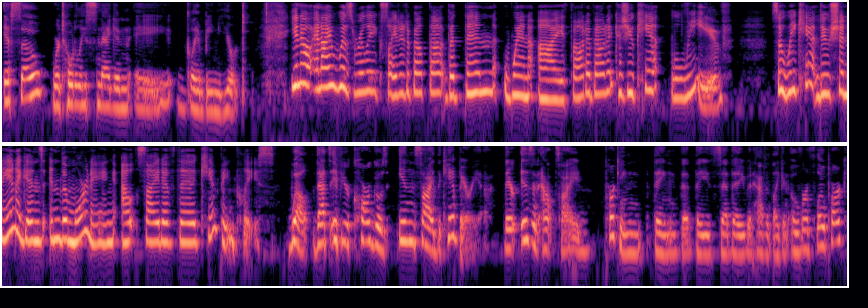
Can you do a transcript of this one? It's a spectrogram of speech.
if so we're totally snagging a glamping yurt You know, and I was really excited about that. But then when I thought about it, because you can't leave, so we can't do shenanigans in the morning outside of the camping place. Well, that's if your car goes inside the camp area. There is an outside parking thing that they said they would have it like an overflow park.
